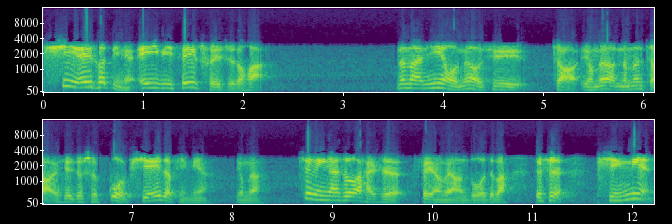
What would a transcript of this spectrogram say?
，PA 和底面 ABC 垂直的话，那么你有没有去找，有没有能不能找一些就是过 PA 的平面？有没有？这个应该说还是非常非常多，对吧？就是平面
